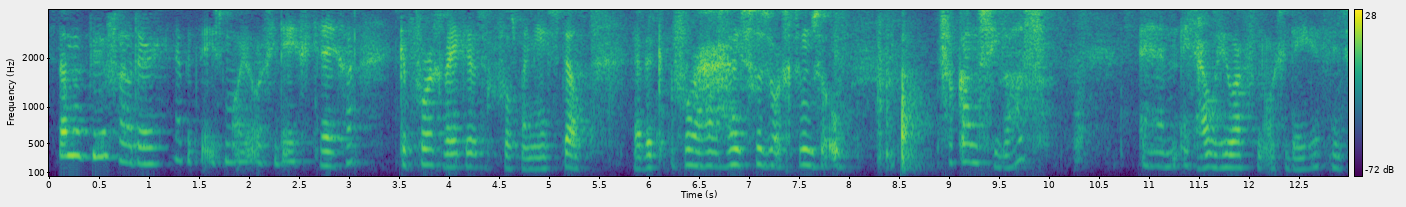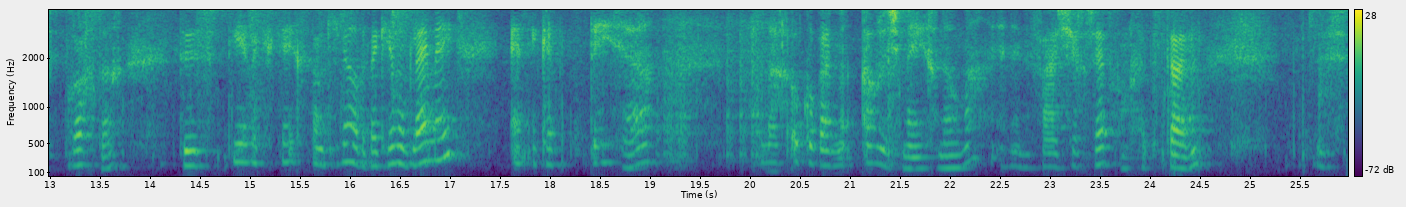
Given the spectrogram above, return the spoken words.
Is dat mijn buurvrouw er? Heb ik deze mooie orchidee gekregen. Ik heb vorige week, dat heb ik volgens mij niet eens verteld, heb ik voor haar huis gezorgd toen ze op vakantie was. En ik hou heel erg van orchideeën, vind ze prachtig. Dus die heb ik gekregen, dankjewel. Daar ben ik helemaal blij mee. En ik heb deze vandaag ook al bij mijn ouders meegenomen. En in een vaasje gezet, gewoon uit de tuin. Dus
